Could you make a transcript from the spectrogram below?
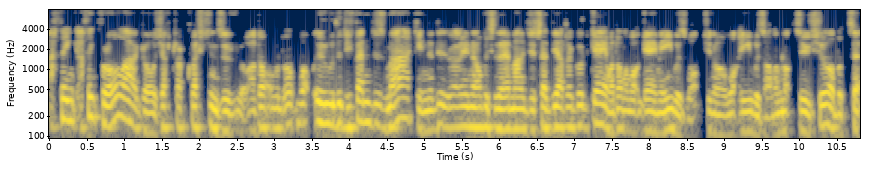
I think I think for all our goals, you have to have questions of I don't what who were the defenders marking. I mean, obviously their manager said they had a good game. I don't know what game he was watching or what he was on. I'm not too sure, but uh,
